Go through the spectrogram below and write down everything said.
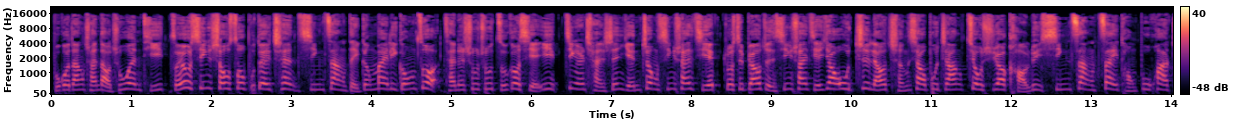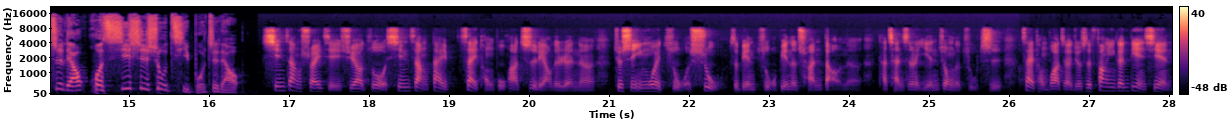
不过，当传导出问题，左右心收缩不对称，心脏得更卖力工作，才能输出足够血液，进而产生严重心衰竭。若是标准心衰竭药物治疗成效不彰，就需要考虑心脏再同步化治疗或稀释。术起搏治疗，心脏衰竭需要做心脏带再同步化治疗的人呢，就是因为左束这边左边的传导呢，它产生了严重的阻滞。再同步化治疗就是放一根电线，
